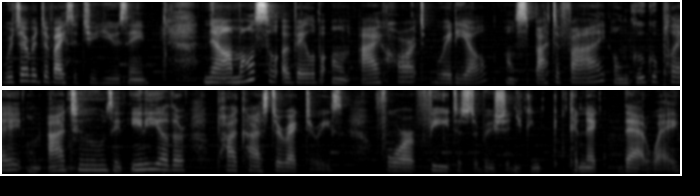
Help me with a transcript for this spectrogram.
whichever device that you're using. Now, I'm also available on iHeartRadio, on Spotify, on Google Play, on iTunes, and any other podcast directories for feed distribution. You can connect that way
